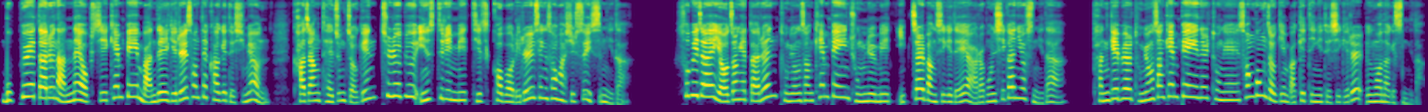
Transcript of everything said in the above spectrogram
목표에 따른 안내 없이 캠페인 만들기를 선택하게 되시면 가장 대중적인 TrueView in-stream 및 discovery를 생성하실 수 있습니다. 소비자의 여정에 따른 동영상 캠페인 종류 및 입찰 방식에 대해 알아본 시간이었습니다. 단계별 동영상 캠페인을 통해 성공적인 마케팅이 되시기를 응원하겠습니다.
